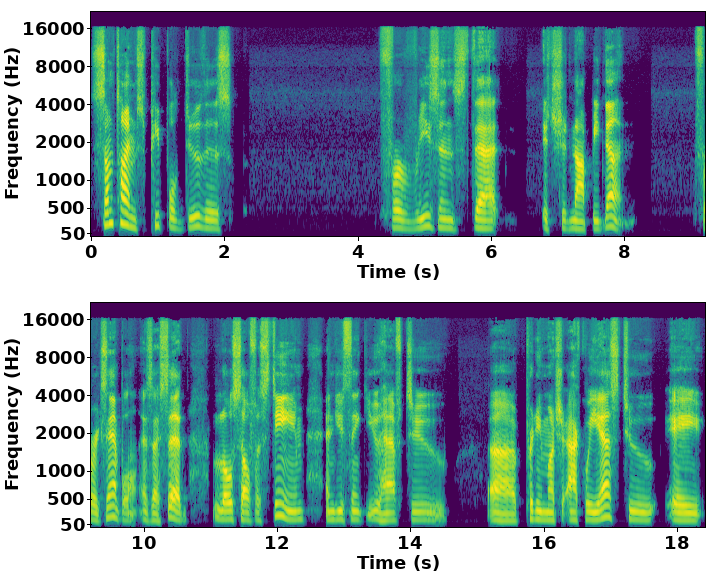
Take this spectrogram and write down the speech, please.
sometimes people do this for reasons that it should not be done. For example, as I said, low self esteem, and you think you have to uh, pretty much acquiesce to a,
